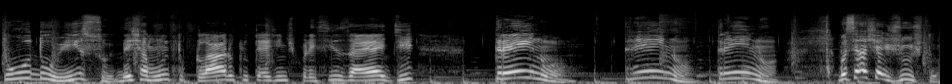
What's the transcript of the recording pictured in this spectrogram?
tudo isso deixa muito claro que o que a gente precisa é de treino. Treino, treino. Você acha justo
